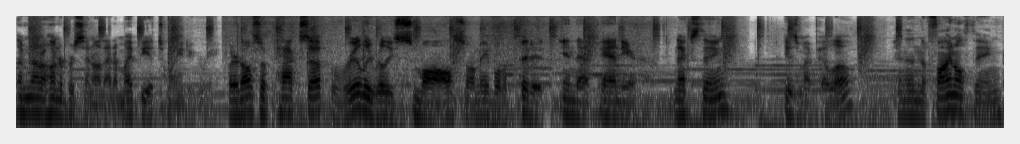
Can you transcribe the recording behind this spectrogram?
I'm not 100% on that. It might be a 20 degree. But it also packs up really, really small, so I'm able to fit it in that pannier. Next thing is my pillow. And then the final thing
